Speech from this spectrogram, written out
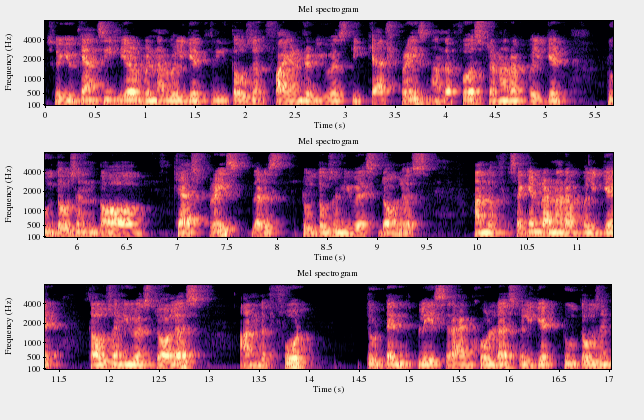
So you can see here winner will get 3500 USD cash prize and the first runner up will get 2000 uh, cash prize that is 2000 US dollars. And the second runner up will get 1000 US dollars and the fourth to 10th place rank holders will get 2000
